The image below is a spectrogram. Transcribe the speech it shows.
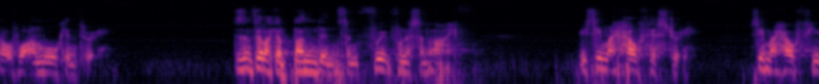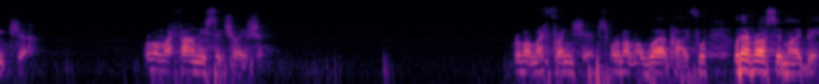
Not with what I'm walking through. It doesn't feel like abundance and fruitfulness and life. You see my health history. You See my health future. What about my family situation? What about my friendships? What about my work life? Whatever else it might be.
